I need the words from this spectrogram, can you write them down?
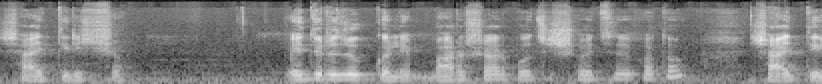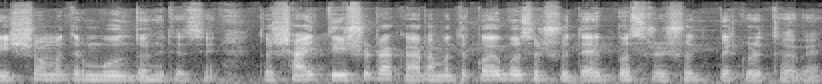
সাঁত্রিশশো এই দুটো যোগ করলে বারোশো আর পঁচিশশো হইতেছে কত? সাঁত্রিশশো আমাদের মূলধন হইতেছে। তো সাঁত্রিশশো টাকা আর আমাদের কয় বছর সুদ? এক বছরের সুদ বের করতে হবে।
